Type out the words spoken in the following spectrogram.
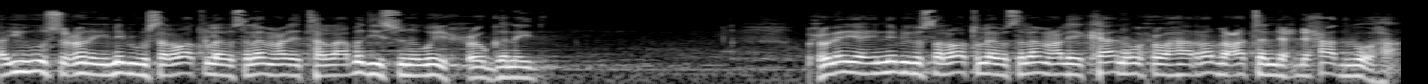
Ayuu u soconayay nebigu salawaatu ullahi wasalaamu caleyh tallaabadiisuna way xoogganayd wuxuu leeyahay nebigu salawatullahi wasalaamu caleyh kaana wuxuu ahaa rabcatan dhexdhexaad buu ahaa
